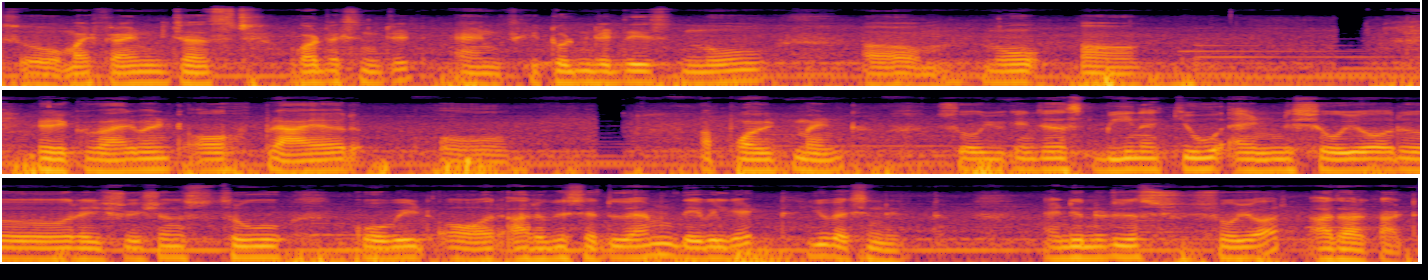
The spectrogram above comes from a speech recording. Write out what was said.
So my friend just got vaccinated and he told me that there is no um, no uh, requirement of prior uh, appointment. So you can just be in a queue and show your uh, registrations through CoWIN or Aarogya Setu and they will get you vaccinated. And you need to just show your Aadhaar card.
